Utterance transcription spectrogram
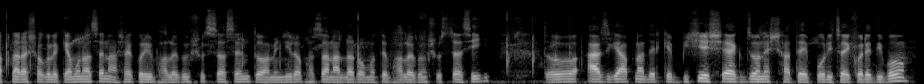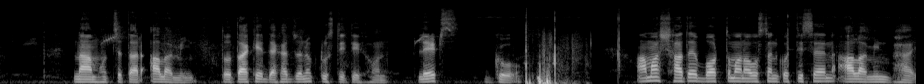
আপনারা সকলে কেমন আছেন? আশা করি ভালো এবং সুস্থ আছেন। তো আমি নীরব হাসান আল্লাহর রহমতে ভালো এবং সুস্থ আছি। তো আজকে আপনাদেরকে বিশেষ একজনের সাথে পরিচয় করে দিব। নাম হচ্ছে তার আলামিন। তো তাকে দেখার জন্য প্রস্তুতি হন। লেটস গো আমার সাথে বর্তমান অবস্থান করতেছেন আলামিন ভাই।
